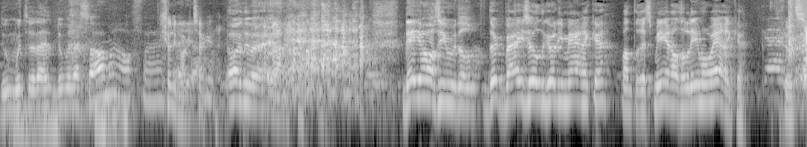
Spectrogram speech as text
doen, moeten we dat, doen we dat samen? Of, uh... Jullie mag het zeggen. Oh, doen we, ja. Dit jaar zien we er druk bij, zullen jullie merken. Want er is meer dan alleen maar werken. Goed zo.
